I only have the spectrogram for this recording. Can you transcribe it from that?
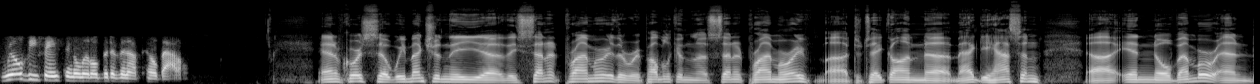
will be facing a little bit of an uphill battle. And of course, uh, we mentioned the uh, the Senate primary, the Republican uh, Senate primary, uh, to take on uh, Maggie Hassan uh, in November, and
